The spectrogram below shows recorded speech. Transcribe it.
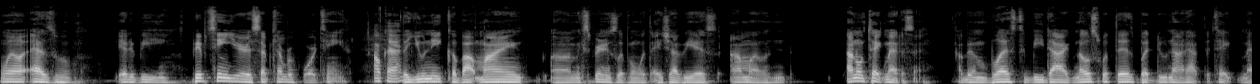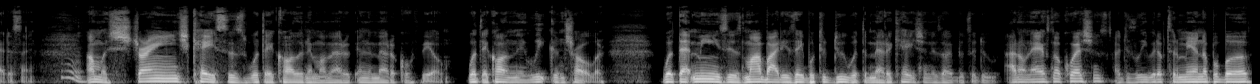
Well, as of, it'll be 15 years, September 14th. Okay. The unique about my um, experience living with HIV is I'm a, I don't take medicine. I've been blessed to be diagnosed with this, but do not have to take medicine. I'm a strange case, is what they call it in my medic in the medical field. What they call an elite controller. What that means is my body is able to do what the medication is able to do. I don't ask no questions. I just leave it up to the man up above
